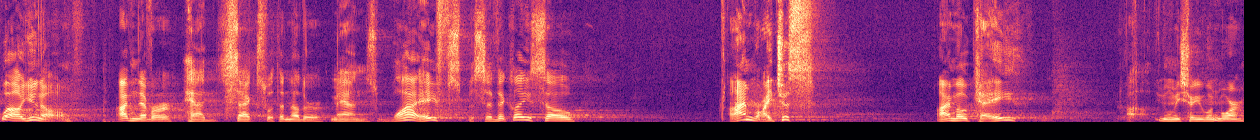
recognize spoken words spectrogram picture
well, you know, I've never had sex with another man's wife specifically, so I'm righteous. I'm okay. Uh, you want me to show you one more?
